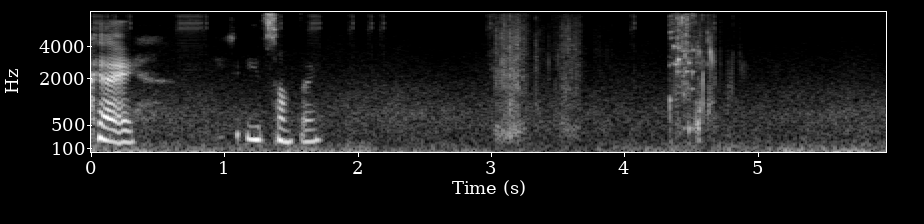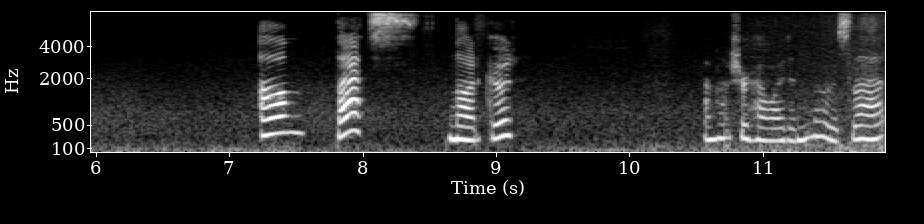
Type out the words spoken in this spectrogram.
Okay. Need to eat something. Um, that's not good. I'm not sure how I didn't notice that.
